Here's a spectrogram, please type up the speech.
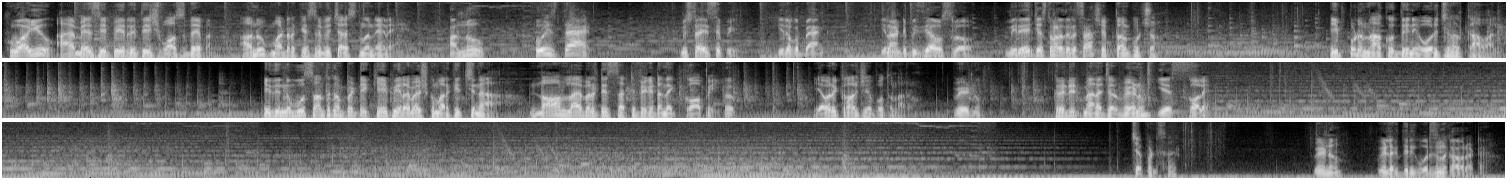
Who are you? I'm ACP Ritesh Vasudevan Anoop murder కేసుని విచారిస్తున్న నేనే అను who is that mister ACP ఇది ఒక బ్యాంక్ ఇలాంటి బిజీ అవర్స్లో మీరేం చేస్తున్నారో తెలుసా చెప్తాను కూర్చో ఇప్పుడు నాకు దీని ఒరిజినల్ కావాలి ఇది నువ్వు సంతకం పెట్టి కేపీ రమేష్ కుమార్కి ఇచ్చిన నాన్ లయబిలిటీ సర్టిఫికేట్ అనే కాపీ. ఎవరికి కాల్ చేయబోతున్నారు? Venu. Credit manager Venu? Yes. Calling చెప్పండి సార్. వేణు వీళ్ళకి దీనికి ఒరిజినల్ కావాలట.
